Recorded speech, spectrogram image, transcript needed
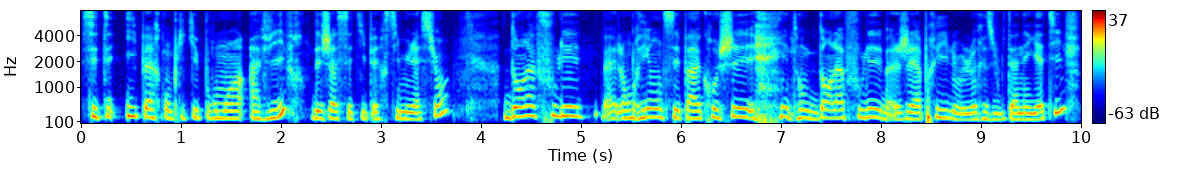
c'était hyper compliqué pour moi à vivre, déjà cette hyperstimulation. Dans la foulée, bah, l'embryon ne s'est pas accroché, et donc dans la foulée, bah, j'ai appris le, résultat négatif.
